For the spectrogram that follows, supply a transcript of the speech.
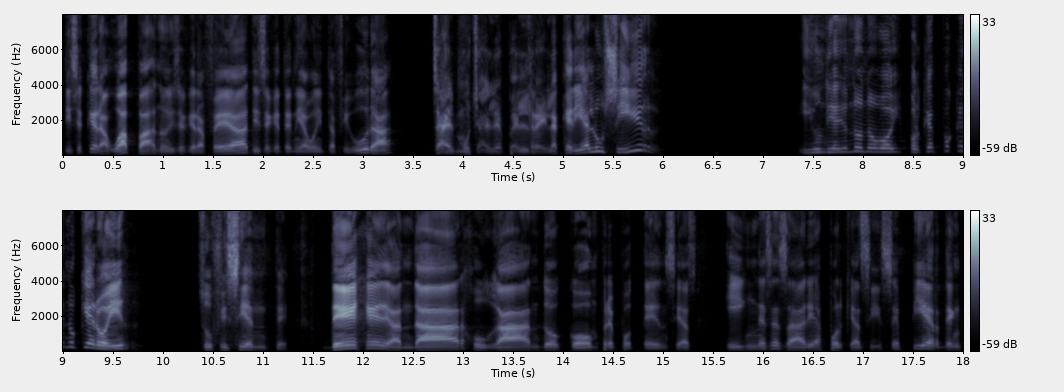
Dice que era guapa, no dice que era fea, dice que tenía bonita figura. O sea, el, el rey la quería lucir. Y un día yo no, no voy. ¿Por qué? Porque no quiero ir. Suficiente. Deje de andar jugando con prepotencias innecesarias porque así se pierden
